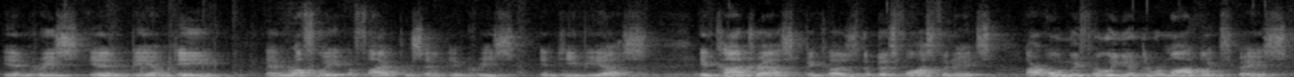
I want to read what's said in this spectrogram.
increase in BMD and roughly a 5% increase in TBS. In contrast, because the bisphosphonates are only filling in the remodeling space,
